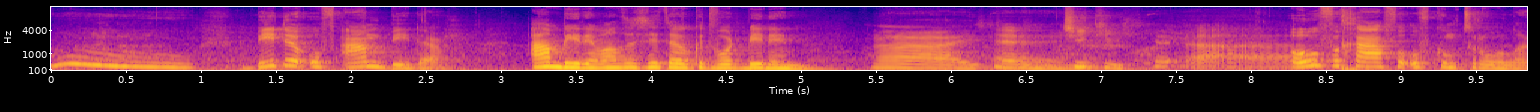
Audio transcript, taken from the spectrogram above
Oeh. Bidden of aanbidden? Aanbidden, want er zit ook het woord bidden in. Ai, uh. cheeky. Overgave of controle?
